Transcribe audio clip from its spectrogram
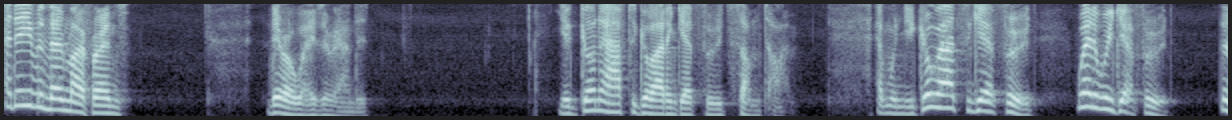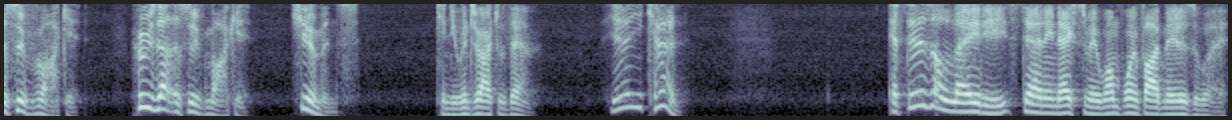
and even then, my friends, there are ways around it. You're gonna have to go out and get food sometime. And when you go out to get food, where do we get food? The supermarket. Who's at the supermarket? Humans. Can you interact with them? Yeah, you can. If there's a lady standing next to me 1.5 meters away,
